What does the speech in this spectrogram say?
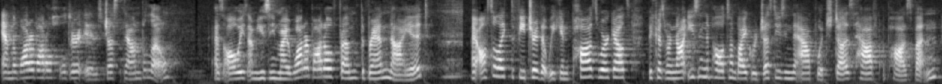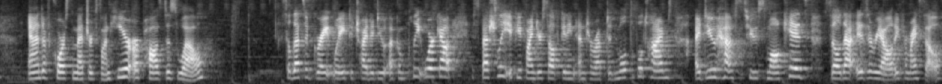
and the water bottle holder is just down below. As always, I'm using my water bottle from the brand Nayad. I also like the feature that we can pause workouts because we're not using the Peloton bike, we're just using the app which does have a pause button. And of course the metrics on here are paused as well. So that's a great way to try to do a complete workout, especially if you find yourself getting interrupted multiple times. I do have two small kids, so that is a reality for myself.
